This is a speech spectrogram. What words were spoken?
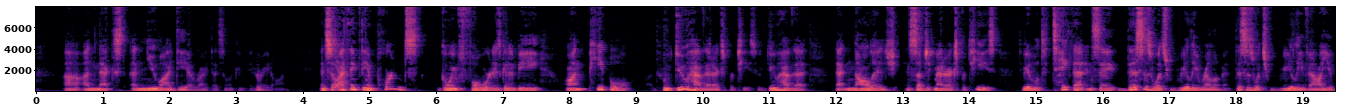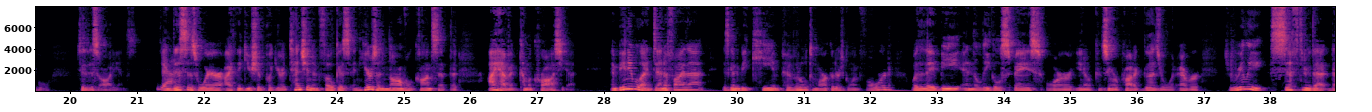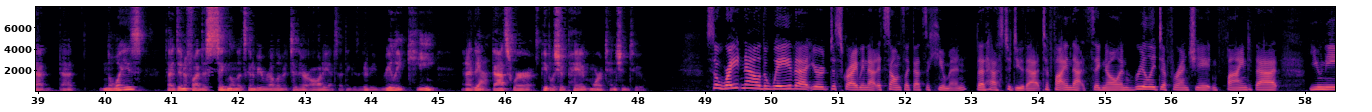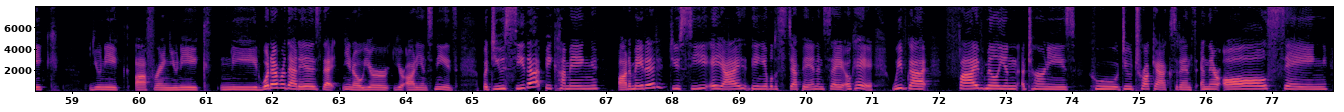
uh, a next a new idea, right, that someone can iterate on. And so yeah. I think the importance going forward is going to be on people who do have that expertise, who do have that that knowledge and subject matter expertise to be able to take that and say, this is what's really relevant. This is what's really valuable to this audience. Yeah. And this is where I think you should put your attention and focus. And here's a novel concept that I haven't come across yet. And being able to identify that is going to be key and pivotal to marketers going forward, whether they be in the legal space or, you know, consumer product goods or whatever, to really sift through that that that noise to identify the signal that's going to be relevant to their audience, I think is going to be really key. And I think yeah. that's where people should pay more attention to. So right now, the way that you're describing that, it sounds like that's a human that has to do that to find that signal and really differentiate and find that unique unique offering, unique need, whatever that is that, you know, your your audience needs. But do you see that becoming automated? Do you see AI being able to step in and say, "Okay, we've got 5 million attorneys who do truck accidents and they're all saying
